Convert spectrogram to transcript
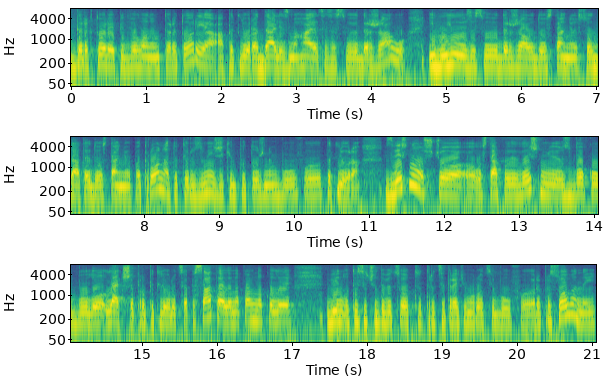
директорія під вагоном територія, а Петлюра далі змагається за свою державу і воює за свою державу до останнього солдата і до останнього патрона, то ти розумієш, яким потужним був е, Петлюра. Звісно, що е, Остапові Вишні з боку було легше про Петлюру це писати, але напевно, коли він у 1933 році був е, репресований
